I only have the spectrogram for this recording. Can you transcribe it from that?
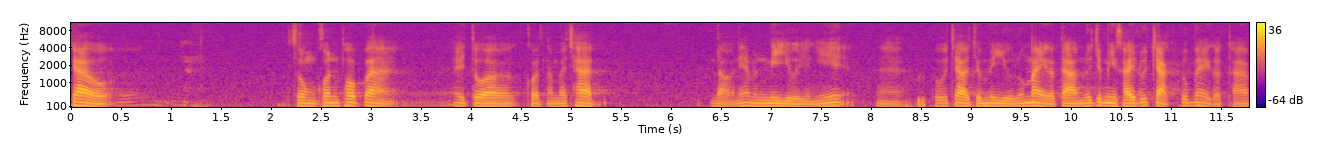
เจ้าทรงค้นพบว่าไอ้ตัวกฎธรรมชาติเหล่านี้มันมีอยู่อย่างนี้นะพระเจ้าจะมีอยู่หรือไม่ก็ตาม หรือจะมีใครรู้จักหรือไม่ก็ตาม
